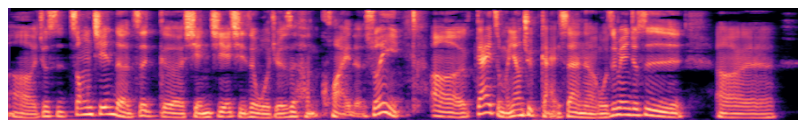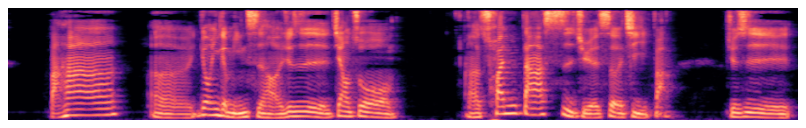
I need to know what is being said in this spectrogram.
呃，就是中间的这个衔接，其实我觉得是很快的，所以呃，该怎么样去改善呢？我这边就是呃，把它呃用一个名词哈，就是叫做呃穿搭视觉设计法，就是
